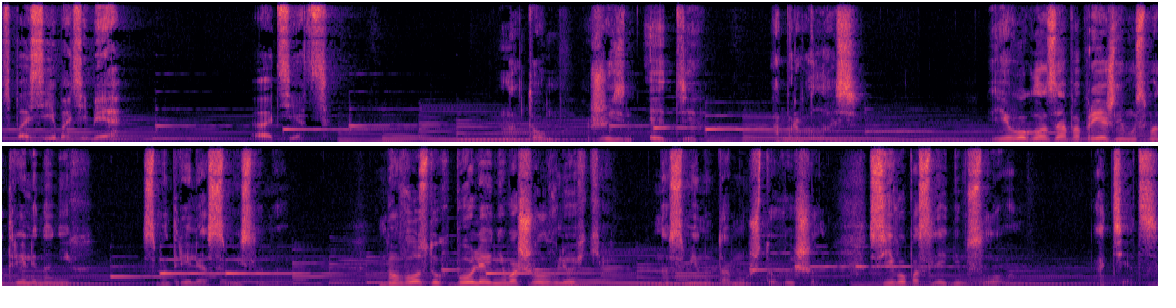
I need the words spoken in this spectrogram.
Спасибо тебе, отец». На том жизнь Эдди оборвалась. Его глаза по-прежнему смотрели на них, смотрели осмысленно. Но воздух более не вошел в легкие, на смену тому, что вышел с его последним словом «Отец».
